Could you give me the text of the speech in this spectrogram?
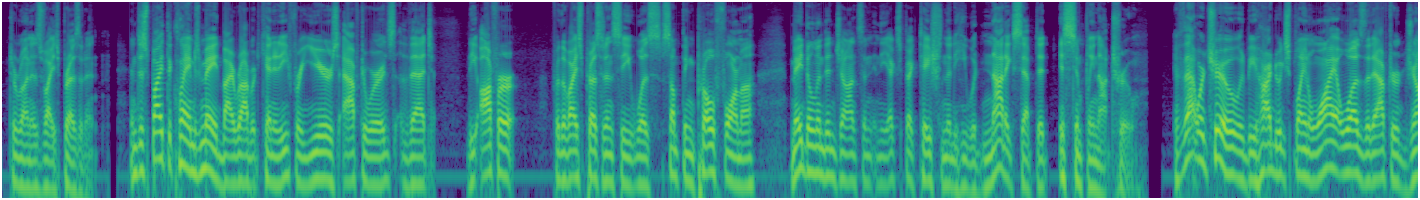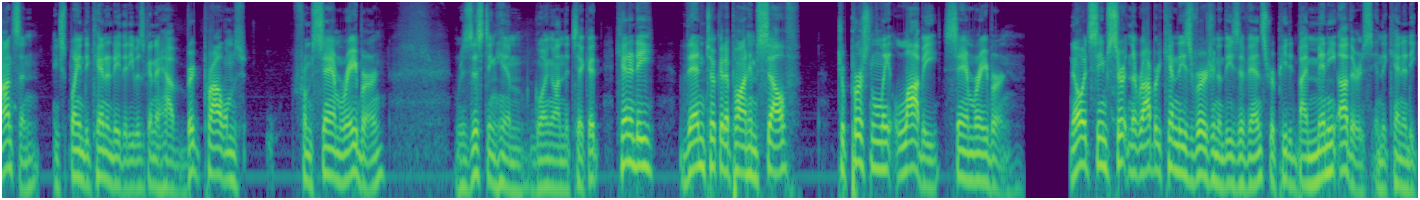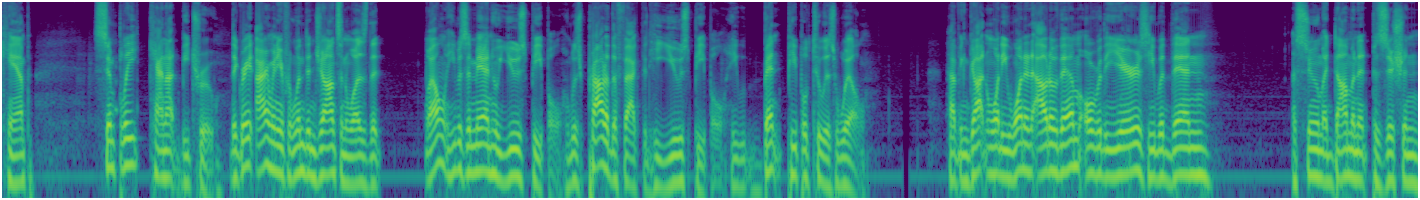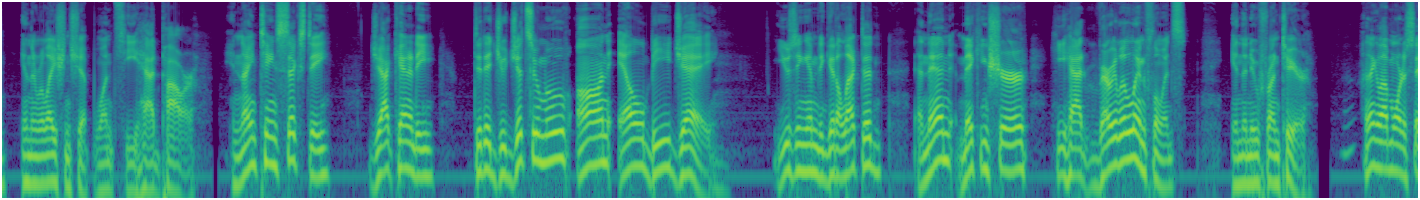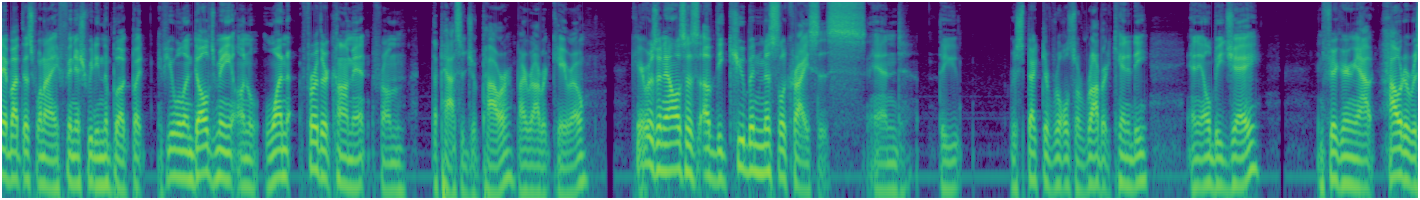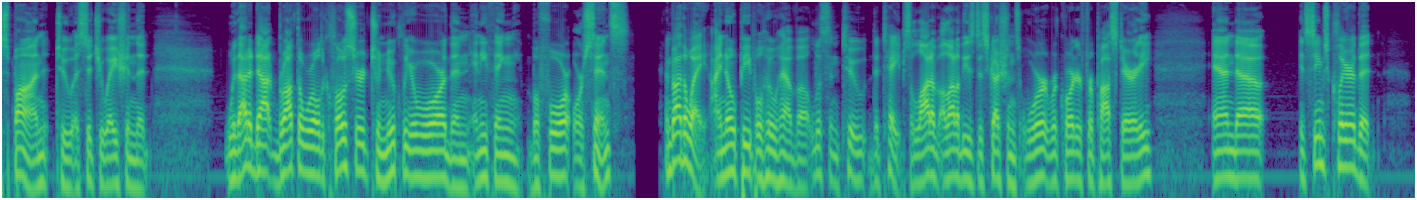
to run as vice president. And despite the claims made by Robert Kennedy for years afterwards that the offer for the vice presidency was something pro forma made to Lyndon Johnson in the expectation that he would not accept it is simply not true. If that were true, it would be hard to explain why it was that after Johnson explained to Kennedy that he was going to have big problems from Sam Rayburn, resisting him going on the ticket, Kennedy then took it upon himself to personally lobby Sam Rayburn. No, it seems certain that Robert Kennedy's version of these events, repeated by many others in the Kennedy camp, simply cannot be true. The great irony for Lyndon Johnson was that, well, he was a man who used people, who was proud of the fact that he used people. He bent people to his will. Having gotten what he wanted out of them over the years, he would then assume a dominant position in the relationship once he had power. In 1960, Jack Kennedy did a jujitsu move on LBJ, using him to get elected and then making sure he had very little influence in the new frontier. I think I'll have more to say about this when I finish reading the book, but if you will indulge me on one further comment from The Passage of Power by Robert Caro. Caro's analysis of the Cuban Missile Crisis and the respective roles of Robert Kennedy and LBJ in figuring out how to respond to a situation that, without a doubt, brought the world closer to nuclear war than anything before or since. And by the way, I know people who have uh, listened to the tapes. A lot of a lot of these discussions were recorded for posterity, and uh, it seems clear that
